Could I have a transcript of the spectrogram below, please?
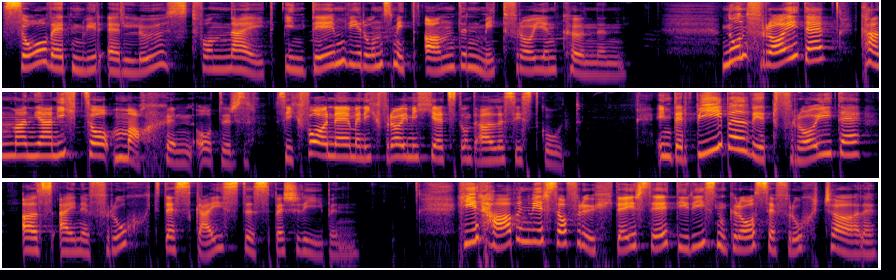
So werden wir erlöst von Neid, indem wir uns mit anderen mitfreuen können. Nun, Freude kann man ja nicht so machen oder sich vornehmen, ich freue mich jetzt und alles ist gut. In der Bibel wird Freude als eine Frucht des Geistes beschrieben. Hier haben wir so Früchte. Ihr seht die riesengroße Fruchtschale.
